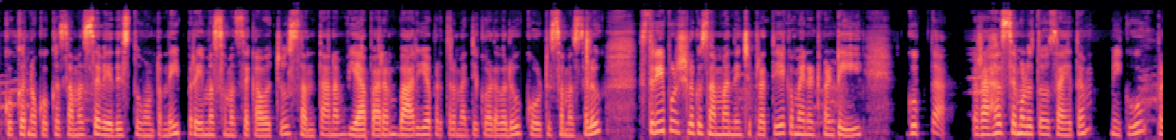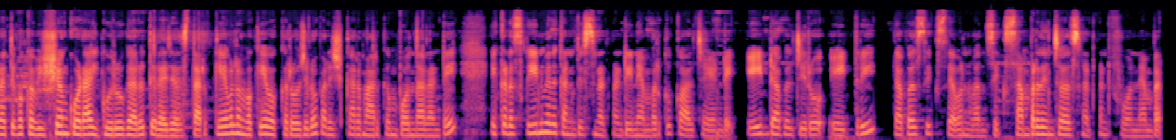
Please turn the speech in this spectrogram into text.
ఒక్కొక్కరిని ఒక్కొక్క సమస్య వేధిస్తూ ఉంటుంది. ప్రేమ సమస్య కావచ్చు సంతానం వ్యాపారం భార్యాభర్తల మధ్య గొడవలు కోర్టు సమస్యలు స్త్రీ పురుషులకు సంబంధించి ప్రత్యేకమైనటువంటి గుప్త రహస్యములతో సహితం మీకు ప్రతి ఒక్క విషయం కూడా ఈ గురువుగారు తెలియజేస్తారు. కేవలం ఒకే ఒక్క రోజులో పరిష్కార మార్గం పొందాలంటే ఇక్కడ స్క్రీన్ మీద కనిపిస్తున్నటువంటి నెంబర్కు కాల్ చేయండి. Eight double zero eight three double six seven one six సంప్రదించవలసినటువంటి ఫోన్ నెంబర్.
